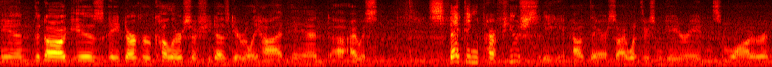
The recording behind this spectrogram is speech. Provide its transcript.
and the dog is a darker color, so she does get really hot. And uh, I was sweating profusely out there, so I went through some Gatorade and some water and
